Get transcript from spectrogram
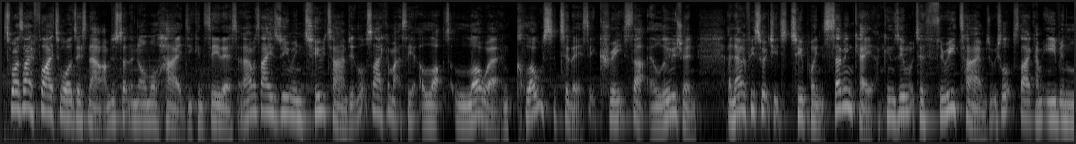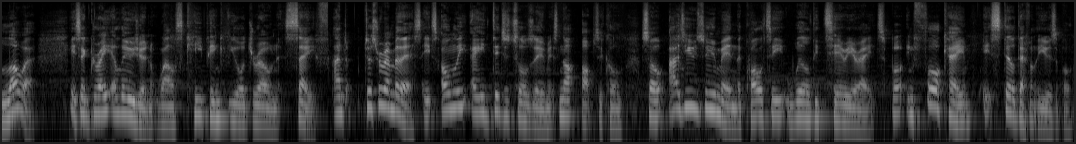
So as I fly towards this now, I'm just at the normal height, you can see this. And as I zoom in two times, it looks like I'm actually a lot lower and closer to this. It creates that illusion. And now if we switch it to 2.7K, I can zoom up to three times, which looks like I'm even lower. It's a great illusion whilst keeping your drone safe. And just remember this, it's only a digital zoom, it's not optical. So as you zoom in, the quality will deteriorate, but in 4K, it's still definitely usable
